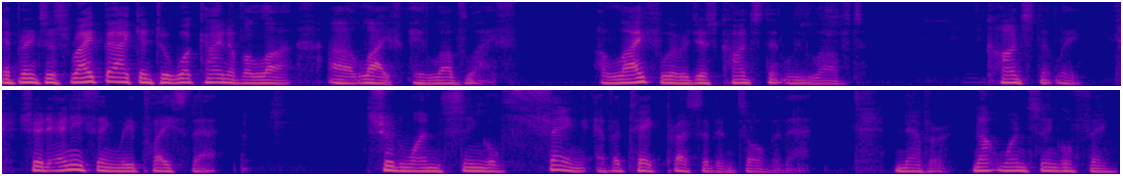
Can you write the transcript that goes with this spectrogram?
it brings us right back into what kind of a lo- uh, life? A love life. A life where we're just constantly loved. Constantly. Should anything replace that? Should one single thing ever take precedence over that? Never. Not one single thing.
